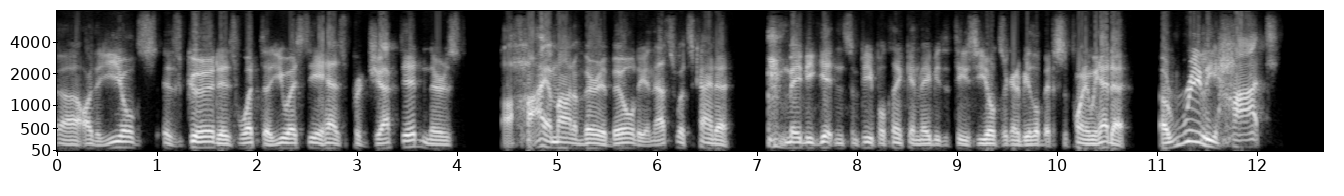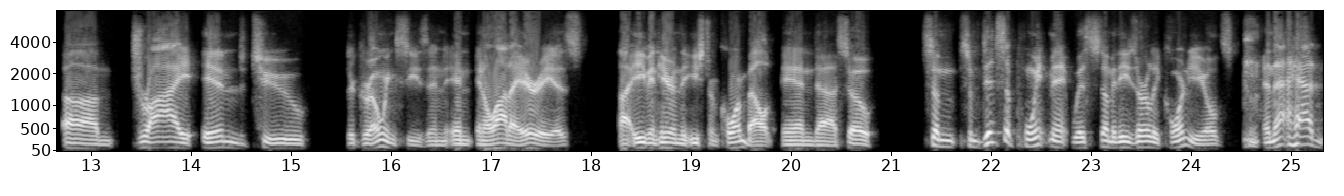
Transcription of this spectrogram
uh, are the yields as good as what the USDA has projected, and there's a high amount of variability, and that's what's kind of maybe getting some people thinking maybe that these yields are going to be a little bit disappointing. We had a a really hot um, dry end to the growing season in, in a lot of areas, uh, even here in the Eastern Corn Belt. And uh, so some some disappointment with some of these early corn yields, and that had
